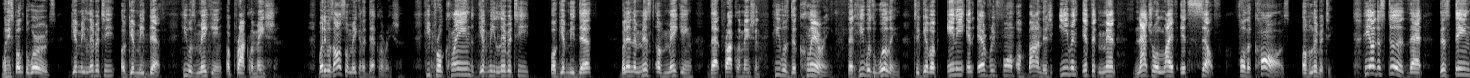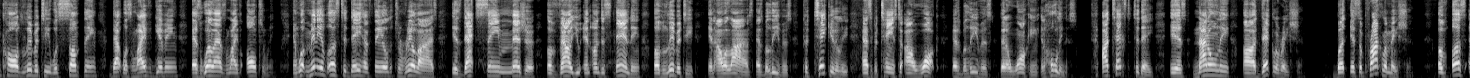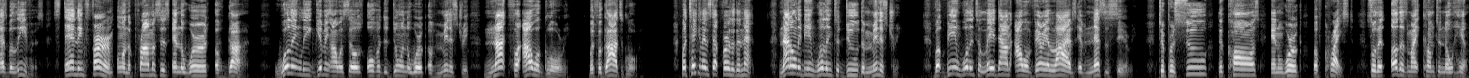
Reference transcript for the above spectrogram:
When he spoke the words, give me liberty or give me death, he was making a proclamation. But he was also making a declaration. He proclaimed, Give me liberty or give me death. But in the midst of making that proclamation, he was declaring that he was willing to give up any and every form of bondage, even if it meant natural life itself, for the cause of liberty. He understood that this thing called liberty was something that was life giving as well as life altering. And what many of us today have failed to realize is that same measure of value and understanding of liberty in our lives as believers, particularly as it pertains to our walk as believers that are walking in holiness. Our text today is not only a declaration, but it's a proclamation of us as believers standing firm on the promises and the word of God, willingly giving ourselves over to doing the work of ministry, not for our glory, but for God's glory. But taking it a step further than that, not only being willing to do the ministry, but being willing to lay down our very lives if necessary to pursue the cause and work of Christ so that others might come to know him.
